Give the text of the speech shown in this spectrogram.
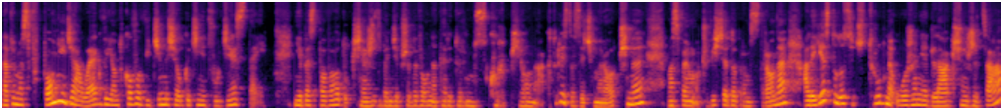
Natomiast w poniedziałek wyjątkowo widzimy się o godzinie 20. Nie bez powodu księżyc będzie przebywał na terytorium Skorpiona, który jest dosyć mroczny, ma swoją oczywiście dobrą stronę, ale jest to dosyć trudne ułożenie dla księżyca.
